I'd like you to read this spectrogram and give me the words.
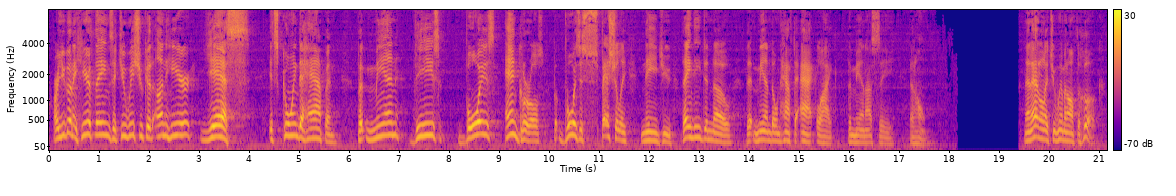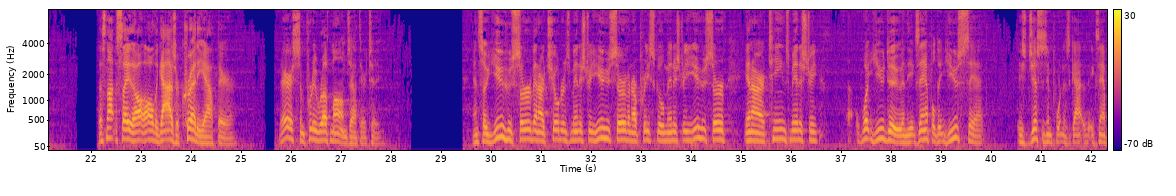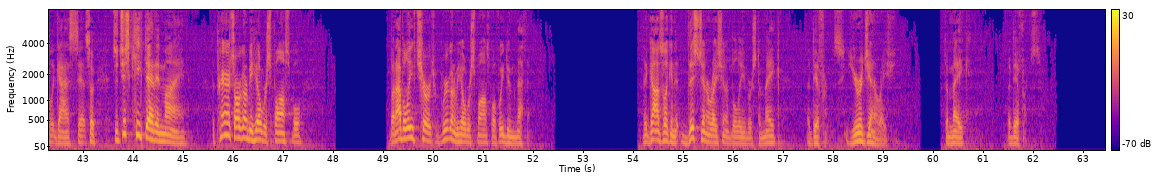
Are you going to hear things that you wish you could unhear? Yes. It's going to happen. But men, these boys and girls, but boys especially, need you. They need to know that men don't have to act like the men I see at home. Now, that'll let you women off the hook. That's not to say that all, all the guys are cruddy out there. There's some pretty rough moms out there, too. And so, you who serve in our children's ministry, you who serve in our preschool ministry, you who serve in our teens ministry, what you do and the example that you set is just as important as the example that guys set. So, so just keep that in mind. The parents are going to be held responsible. But I believe, church, we're going to be held responsible if we do nothing. That God's looking at this generation of believers to make a difference. Your generation to make a difference.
